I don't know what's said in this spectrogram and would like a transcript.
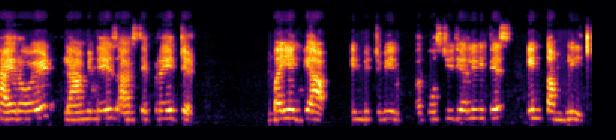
thyroid laminae are separated by a gap in between. Or posteriorly, it is incomplete.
